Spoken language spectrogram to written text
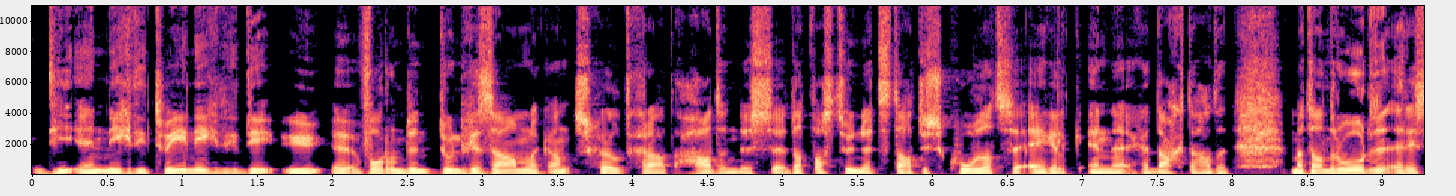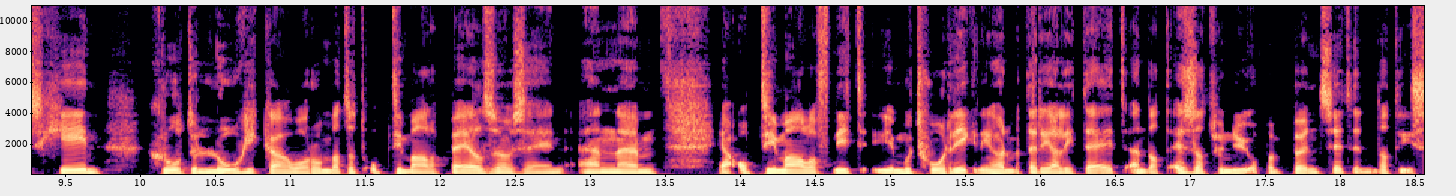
die in 1992 de EU eh, vormden, toen gezamenlijk aan schuldgraad hadden. Dus uh, dat was toen het status quo dat ze eigenlijk in uh, gedachten hadden. Met andere woorden, er is geen grote logica waarom dat het optimale pijl zou zijn. En um, ja, optimaal of niet, je moet gewoon rekening houden met de realiteit. En dat is dat we nu op een punt zitten dat die 60%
